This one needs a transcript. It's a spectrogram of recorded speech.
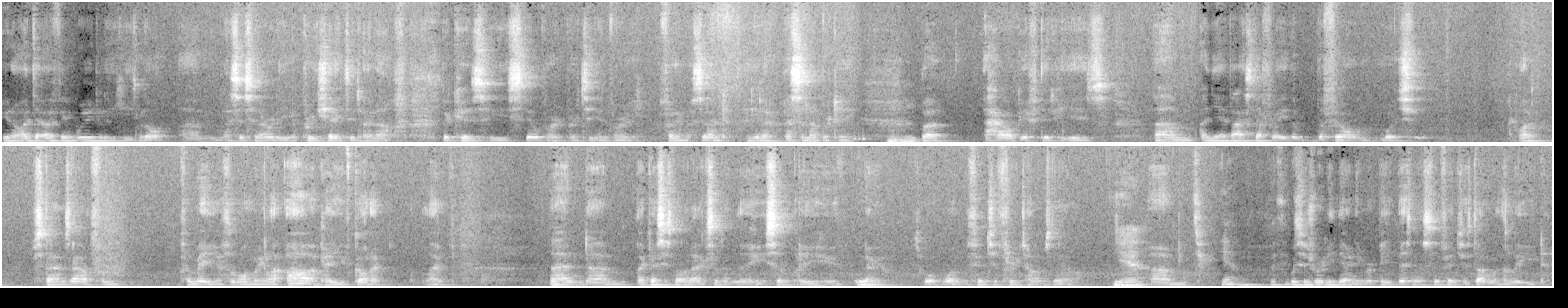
you know, I, d- I think weirdly he's not um, necessarily appreciated enough because he's still very pretty and very famous and, you know, a celebrity. But how gifted he is. Um, and yeah, that's definitely the, the film which like stands out from for me as the one where you're like, oh, okay, you've got it. Like, and um, I guess it's not an accident that he's somebody who, you know, has what worked with Fincher three times now. Yeah. Um, Yeah. Which so. is really the only repeat business that Fincher's done with a lead.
